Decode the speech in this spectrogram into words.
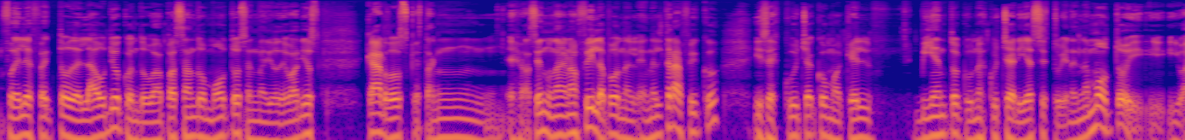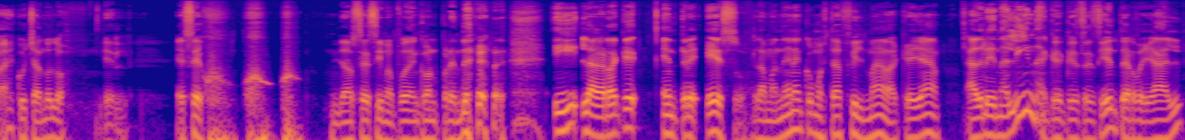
fue el efecto del audio cuando va pasando motos en medio de varios carros que están eh, haciendo una gran fila pues, en, el, tráfico y se escucha como aquel viento que uno escucharía si estuviera en la moto y, y, vas escuchando el, ese no sé si me pueden comprender. y la verdad que entre eso, la manera en cómo está filmada, aquella adrenalina que, se siente real,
